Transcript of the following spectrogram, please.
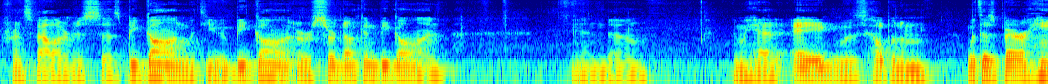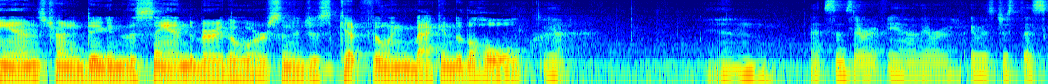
Prince Valarr just says, "Be gone with you, be gone," or Sir Duncan, "Be gone." And um, then we had Egg was helping him with his bare hands, trying to dig into the sand to bury the horse, and it just kept filling back into the hole. Yep. And But since they were, yeah, they were, it was just as,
